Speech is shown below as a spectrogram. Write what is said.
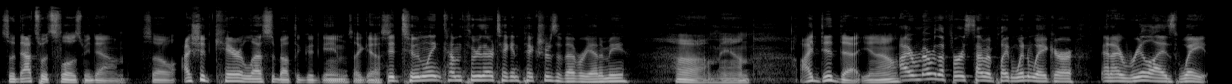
So that's what slows me down. So I should care less about the good games, I guess. Did Toon Link come through there taking pictures of every enemy? oh man, I did that. You know, I remember the first time I played Wind Waker, and I realized, wait,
